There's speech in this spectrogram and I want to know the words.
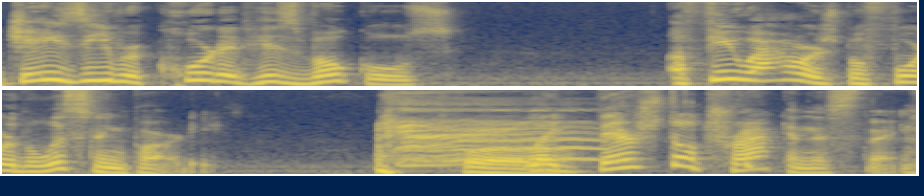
Jay Z recorded his vocals a few hours before the listening party. Like they're still tracking this thing.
